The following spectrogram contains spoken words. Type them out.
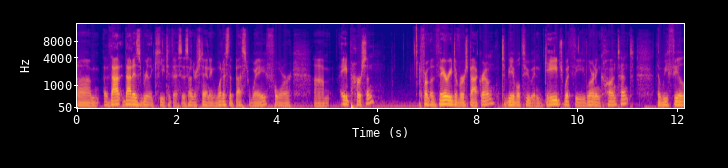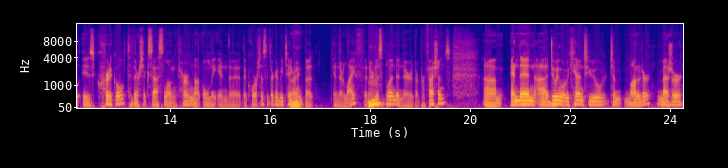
Um, that that is really key to this is understanding what is the best way for um, a person from a very diverse background to be able to engage with the learning content that we feel is critical to their success long term, not only in the, the courses that they're going to be taking, right. but in their life, in their mm-hmm. discipline, in their, their professions. Um, and then uh, doing what we can to, to monitor, measure,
